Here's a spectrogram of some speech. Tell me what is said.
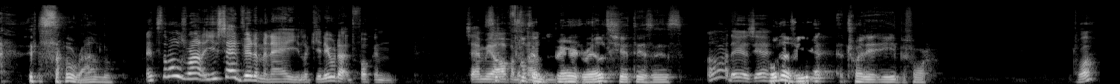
It's so random. It's the most random. You said vitamin A. Look, you knew that fucking send me It's off fucking. Bear Grylls shit. This is. Oh, it is, yeah. What have you tried to eat before? What?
